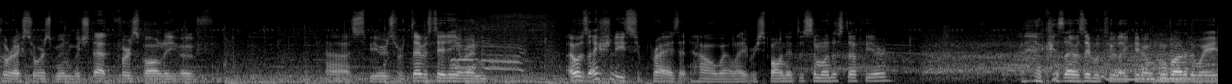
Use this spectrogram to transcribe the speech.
thorax swordsman, which that first volley of uh, spears were devastating. And I was actually surprised at how well I responded to some of the stuff here. Because I was able to, like, you know, move out of the way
